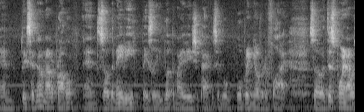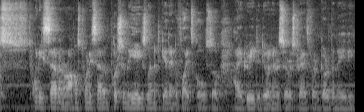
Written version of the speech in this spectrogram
And they said, no, not a problem. And so the Navy basically looked at my aviation pack and said, we'll, we'll bring you over to fly. So at this point, I was 27 or almost 27, pushing the age limit to get into flight school. So I agreed to do an inter service transfer and go to the Navy.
